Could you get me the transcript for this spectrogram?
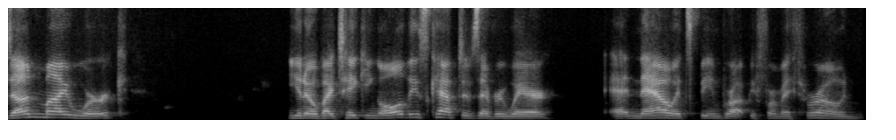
done my work, you know, by taking all these captives everywhere. And now it's being brought before my throne,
